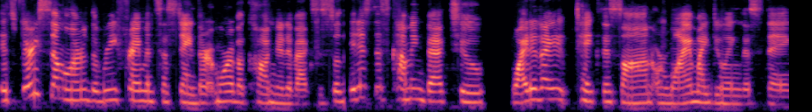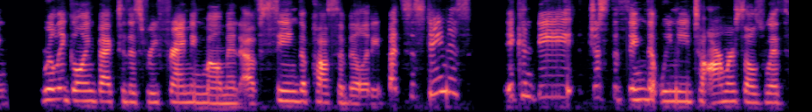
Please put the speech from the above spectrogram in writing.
It's very similar. The reframe and sustain, they're more of a cognitive axis. So it is this coming back to why did I take this on or why am I doing this thing? Really going back to this reframing moment of seeing the possibility. But sustain is it can be just the thing that we need to arm ourselves with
